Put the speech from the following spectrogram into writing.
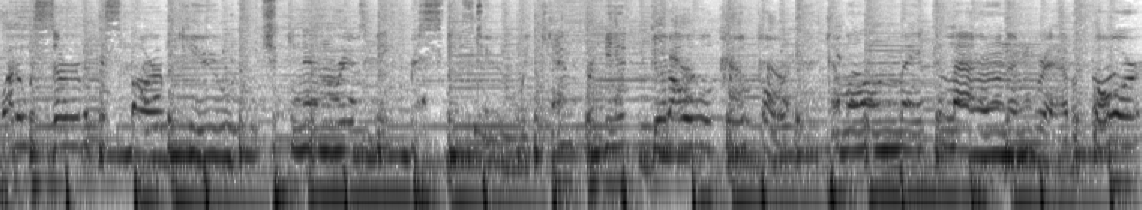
Why do we serve at this barbecue? Chicken and ribs, beef briskets too. Good old pulled pork. Come on, make a line and grab a.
